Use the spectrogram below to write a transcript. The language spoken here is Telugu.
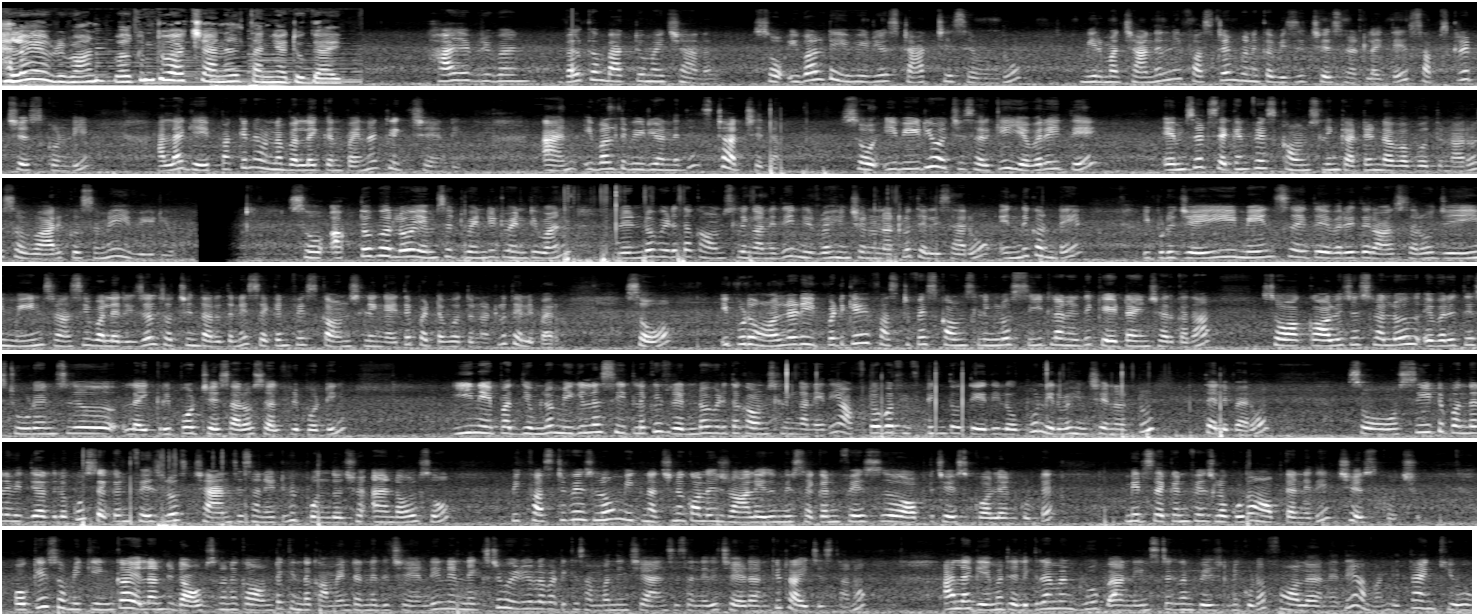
Hello everyone welcome to our channel Tanya to guide hi everyone welcome back to my channel so ఇవాళ ఈ వీడియో స్టార్ట్ చేసే ముందు మీరు మా ఛానల్ని ఫస్ట్ టైం కనుక విజిట్ చేసినట్లయితే సబ్స్క్రైబ్ చేసుకోండి. అలాగే పక్కనే ఉన్న బెల్లైకన్ పైన క్లిక్ చేయండి. అండ్ ఇవాళ వీడియో అనేది స్టార్ట్ చేద్దాం. సో ఈ వీడియో వచ్చేసరికి ఎవరైతే EAMCET second phase counselling attend అవ్వబోతున్నారో so వారి కోసమే ఈ వీడియో సో అక్టోబర్లో ఎంసెట్ ట్వంటీ ట్వంటీ వన్ రెండో విడత కౌన్సిలింగ్ అనేది నిర్వహించనున్నట్లు తెలిసారు. ఎందుకంటే ఇప్పుడు జేఈ మెయిన్స్ అయితే ఎవరైతే రాస్తారో జేఈ మెయిన్స్ రాసి వాళ్ళ రిజల్ట్స్ వచ్చిన తర్వాతనే సెకండ్ ఫేజ్ కౌన్సిలింగ్ అయితే పెట్టబోతున్నట్లు తెలిపారు. సో ఇప్పుడు ఆల్రెడీ ఇప్పటికే ఫస్ట్ ఫేజ్ కౌన్సిలింగ్లో సీట్లు అనేది కేటాయించారు కదా. సో ఆ కాలేజెస్లలో ఎవరైతే స్టూడెంట్స్ లైక్ రిపోర్ట్ చేశారో సెల్ఫ్ రిపోర్టింగ్ ఈ నేపథ్యంలో మిగిలిన సీట్లకి రెండో విడత కౌన్సిలింగ్ అనేది అక్టోబర్ ఫిఫ్టీన్త్ తేదీలోపు నిర్వహించినట్టు తెలిపారు. సో సీటు పొందని విద్యార్థులకు సెకండ్ ఫేజ్లో ఛాన్సెస్ అనేటివి పొందొచ్చు. అండ్ ఆల్సో మీకు ఫస్ట్ ఫేజ్లో మీకు నచ్చిన కాలేజ్ రాలేదు మీరు సెకండ్ ఫేజ్ ఆప్ట్ చేసుకోవాలి అనుకుంటే మీరు సెకండ్ ఫేజ్లో కూడా ఆప్ట్ అనేది చేసుకోవచ్చు. ఓకే సో మీకు ఇంకా ఎలాంటి డౌట్స్ కనుక ఉంటే కింద కమెంట్ అనేది చేయండి. నేను నెక్స్ట్ వీడియోలో వాటికి సంబంధించి ఆన్సర్స్ అనేది చేయడానికి ట్రై చేస్తాను. అలాగే మా Telegram and group and Instagram పేజ్ని కూడా ఫాలో అనేది అవ్వండి. Thank you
